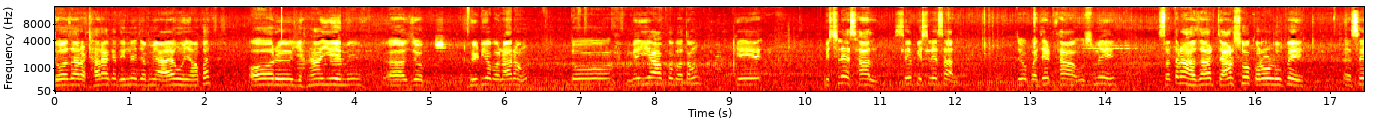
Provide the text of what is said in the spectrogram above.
2018 के दिन है जब मैं आया हूँ यहाँ पर और यहाँ ये मैं जो वीडियो बना रहा हूँ तो मैं ये आपको बताऊँ कि पिछले साल से पिछले साल जो बजट था उसमें सत्रह हज़ार चार सौ करोड़ रुपए से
